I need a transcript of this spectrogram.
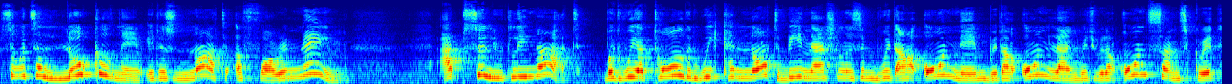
so it's a local name. It is not a foreign name. Absolutely not. But we are told that we cannot be nationalism with our own name, with our own language, with our own Sanskrit.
